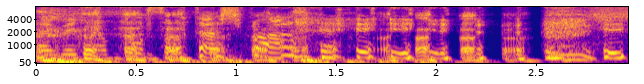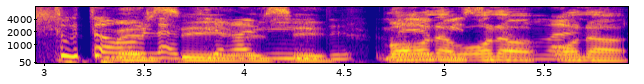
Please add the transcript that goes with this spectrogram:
avec un pourcentage pareil. Et tout en haut la pyramide. Bon, Mais on a, oui, on a, on a,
